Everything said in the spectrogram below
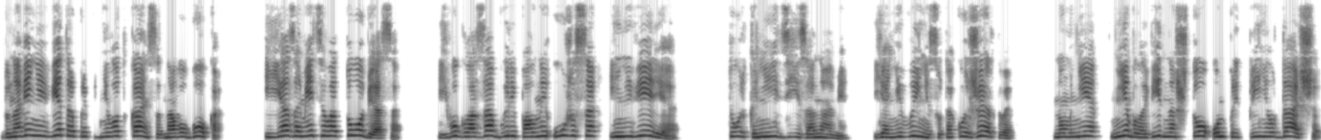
Дуновение ветра приподняло ткань с одного бока, и я заметила Тобиаса. Его глаза были полны ужаса и неверия. «Только не иди за нами, я не вынесу такой жертвы!» Но мне не было видно, что он предпринял дальше.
